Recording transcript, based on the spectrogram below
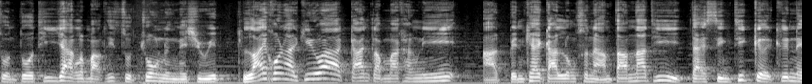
ส่วนตัวที่ยากลำบากที่สุดช่วงหนึ่งในชีวิต หลายคนอาจคิดว่าการกลับมาครั้งนี้ อาจเป็นแค่การลงสนามตามหน้าที่ แต่สิ่งที่เกิดขึ้นใน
